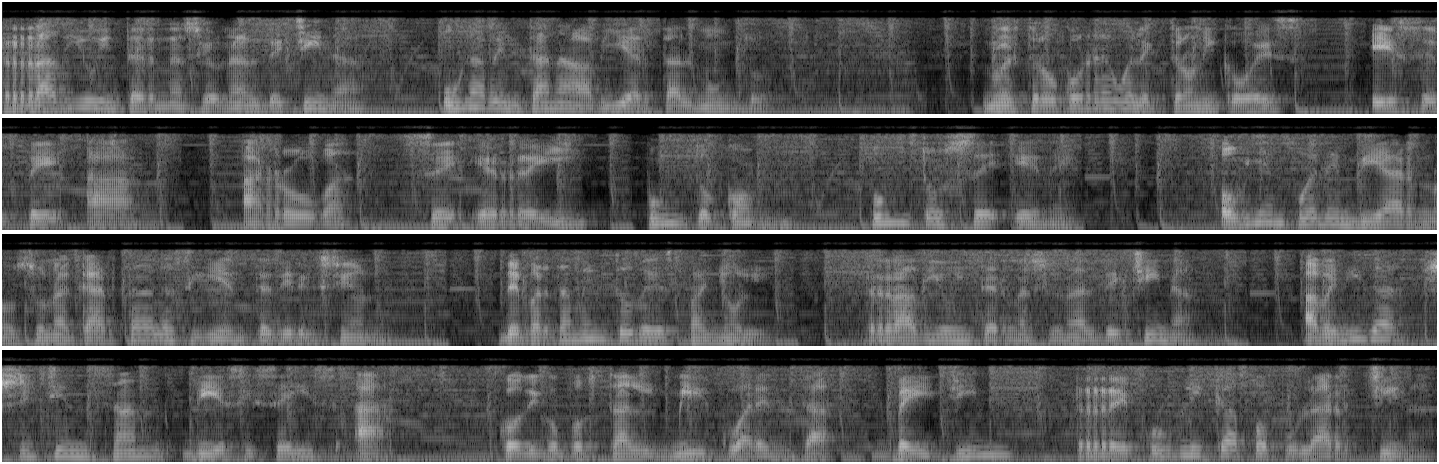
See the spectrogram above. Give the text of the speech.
Radio Internacional de China, una ventana abierta al mundo. Nuestro correo electrónico es spa.cri.com o bien puede enviarnos una carta a la siguiente dirección. Departamento de Español, Radio Internacional de China, Avenida Shichinshan 16A, Código Postal 1040, Beijing, República Popular China.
